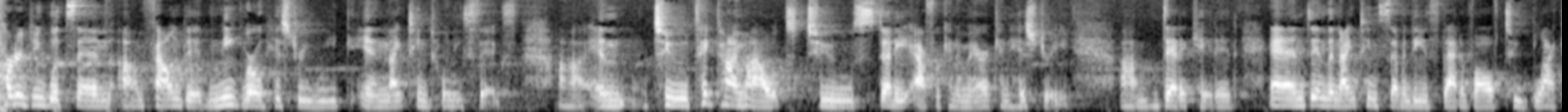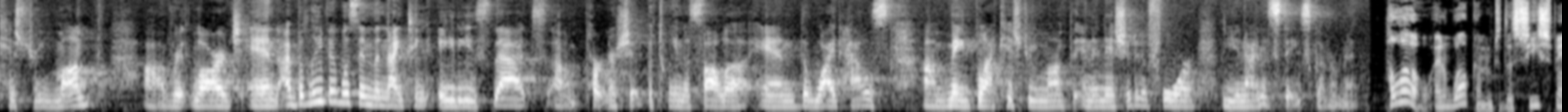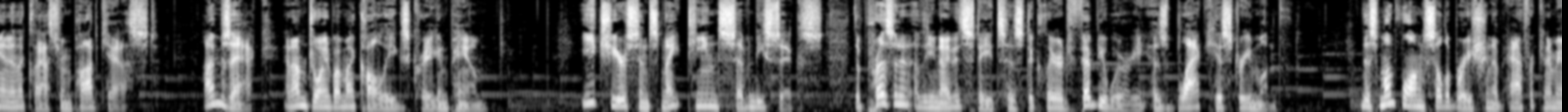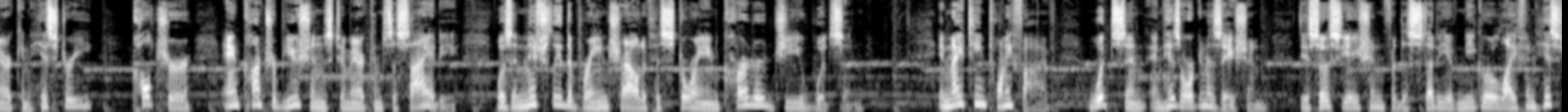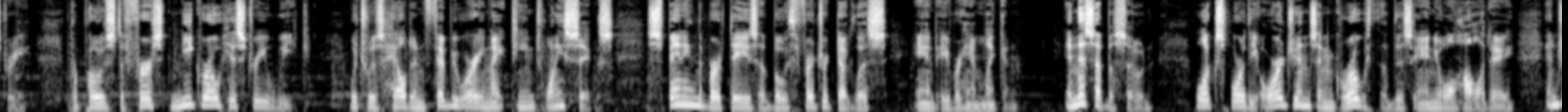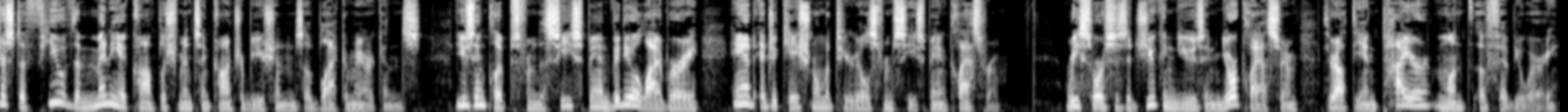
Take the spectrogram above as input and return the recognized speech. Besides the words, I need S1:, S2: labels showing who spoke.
S1: Carter G. Woodson um, founded Negro History Week in 1926 uh, and to take time out to study African American history. Um, dedicated. And in the 1970s, that evolved to Black History Month. Uh, writ large. And I believe it was in the 1980s that um, partnership between ASALH and the White House um, made Black History Month an initiative for the United States government.
S2: Hello, and welcome to the C SPAN in the Classroom podcast. I'm Zach, and I'm joined by my colleagues Craig and Pam. Each year since 1976, the President of the United States has declared February as Black History Month. This month long celebration of African American history, culture, and contributions to American society was initially the brainchild of historian Carter G. Woodson. In 1925, Woodson and his organization, the Association for the Study of Negro Life and History, proposed the first Negro History Week, which was held in February 1926, spanning the birthdays of both Frederick Douglass and Abraham Lincoln. In this episode, we'll explore the origins and growth of this annual holiday and just a few of the many accomplishments and contributions of black Americans using clips from the C SPAN video library and educational materials from C SPAN Classroom. Resources that you can use in your classroom throughout the entire month of February.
